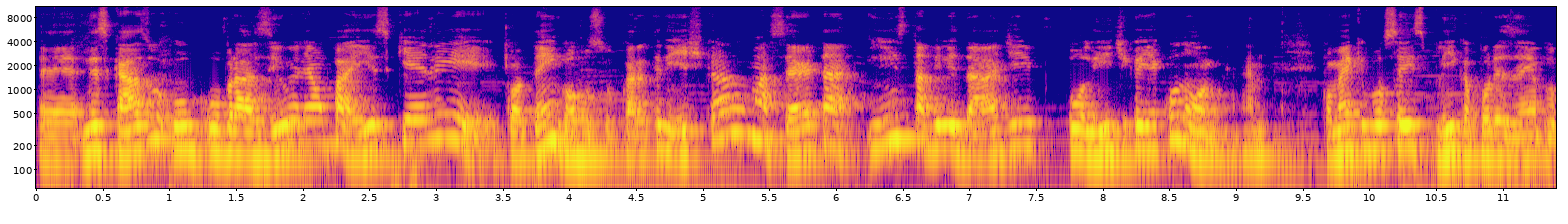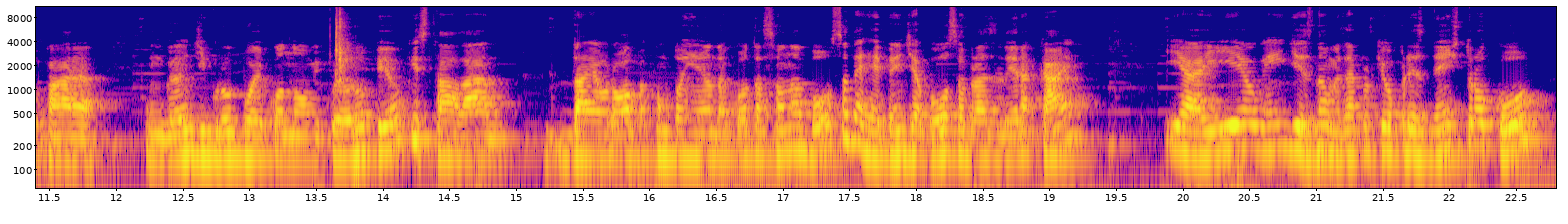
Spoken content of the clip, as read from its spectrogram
É, nesse caso, o, o, Brasil ele é um país que ele tem como sua característica uma certa instabilidade política e econômica. Né? Como é que você explica, por exemplo, para um grande grupo econômico europeu que está lá da Europa acompanhando a cotação na bolsa, de repente a bolsa brasileira cai e aí alguém diz não, mas é porque o presidente trocou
